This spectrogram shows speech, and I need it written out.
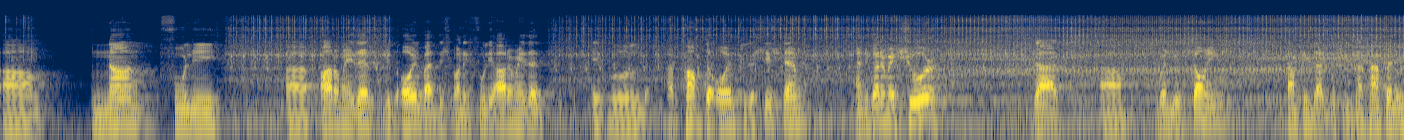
um, non-fully uh, automated with oil, but this one is fully automated. It will uh, pump the oil to the system, and you gotta make sure that um, when you're sewing, something that this is not happening,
